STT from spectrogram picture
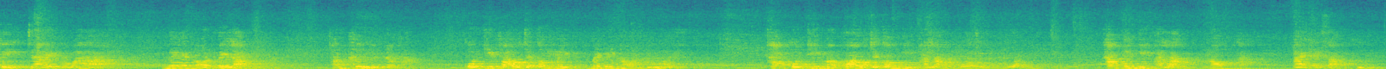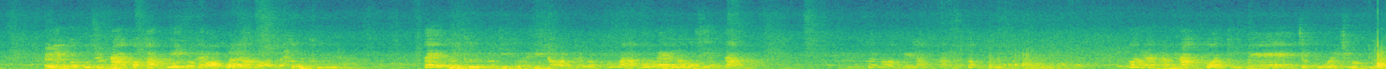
เกรงใจเพราะว่าแม่นอนไม่หลับทั้งคืนนะคะคนที่เฝ้าจะต้องไม่ไม่ได้นอนด้วย ถ้าคนที่มาเฝ้าจะต้องมีพลังพอสมควร ถ้าไม่มีพลังน็อกค่ะภายในสามคืนเลี้ยงกับคุณอำนาจก็ผัดเวรกันคนละครึ่งคืน แต่ครึ่งคืนบางทีก็ไม่ได้นอนกันหรอกเพราะว่าพอแม่ร้องเสียงดังอืมก็นอนไม่หลับกันแล้วต้องตื่นมาดูตอนนั้นน้ำหนักก่อนที่แม่จะป่วยช่วงเดือน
